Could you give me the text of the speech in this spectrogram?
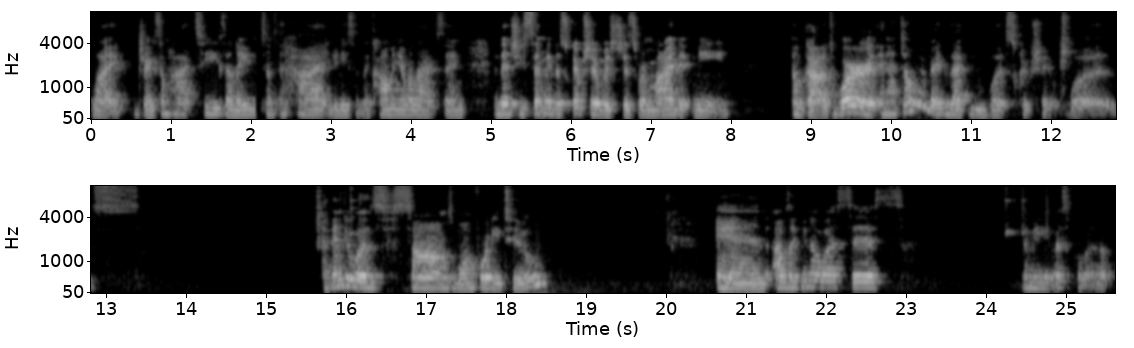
like drink some hot tea because I know you need something hot, you need something calming and relaxing. And then she sent me the scripture, which just reminded me of God's word. And I don't remember exactly what scripture it was. I think it was Psalms 142. And I was like, you know what, sis? Let me, let's pull it up.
